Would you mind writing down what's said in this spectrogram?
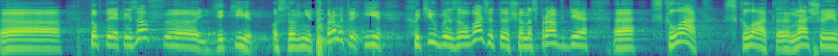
Е, тобто, я казав, які основні тут параметри, і хотів би зауважити, що насправді склад. Склад нашої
